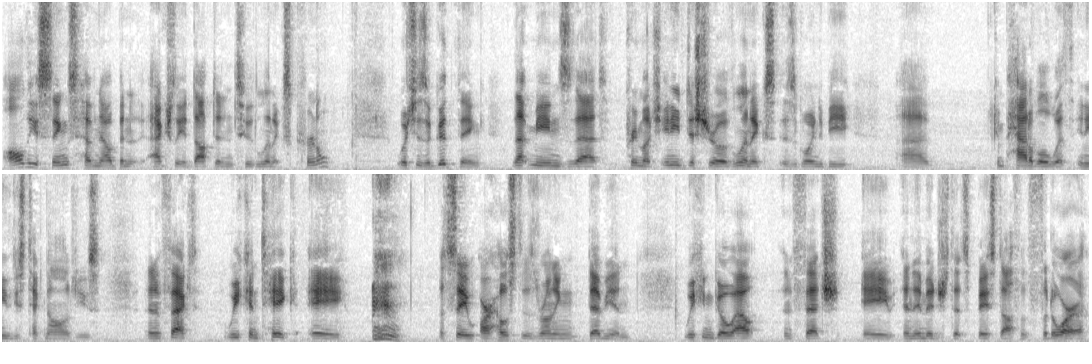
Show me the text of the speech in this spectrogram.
all these things have now been actually adopted into Linux kernel, which is a good thing. That means that pretty much any distro of Linux is going to be uh, compatible with any of these technologies. And in fact, we can take a, let's say our host is running Debian, we can go out and fetch a, an image that's based off of Fedora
